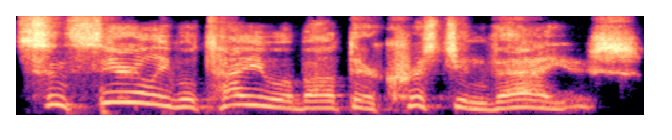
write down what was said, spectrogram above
sincerely will tell you about their Christian values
